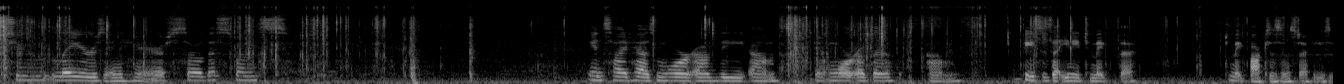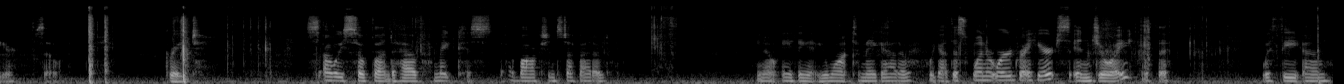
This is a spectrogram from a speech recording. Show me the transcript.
two layers in here. So this one's inside has more of the um, you know, more of the um, pieces that you need to make the to make boxes and stuff easier. So great. It's always so fun to have make a box and stuff out of you know anything that you want to make out of. We got this one word right here. It's enjoy with the with the um,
